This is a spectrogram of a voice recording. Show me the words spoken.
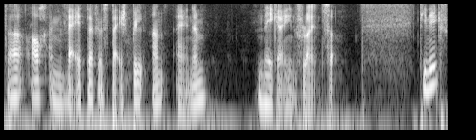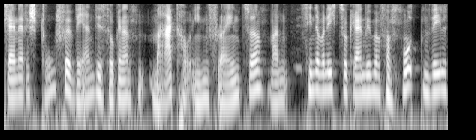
da auch ein weiteres Beispiel an einem Mega-Influencer. Die nächst kleinere Stufe wären die sogenannten Makro-Influencer. Man sind aber nicht so klein, wie man vermuten will,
